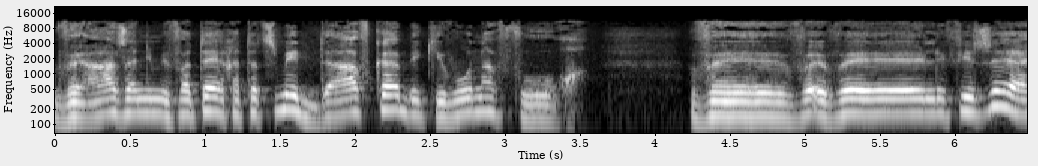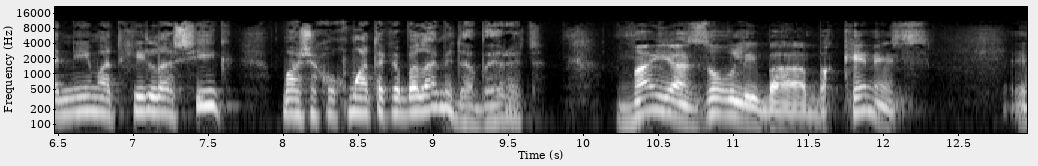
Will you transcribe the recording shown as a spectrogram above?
ואז אני מפתח את עצמי דווקא בכיוון הפוך. ו- ו- ולפי זה אני מתחיל להשיג מה שחוכמת הקבלה מדברת. מה יעזור לי בכנס אה,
